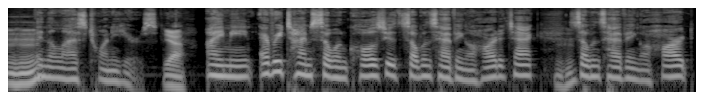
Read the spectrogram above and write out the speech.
Mm-hmm. in the last 20 years Yeah. i mean every time someone calls you someone's having a heart attack Mm-hmm. someone's having a heart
